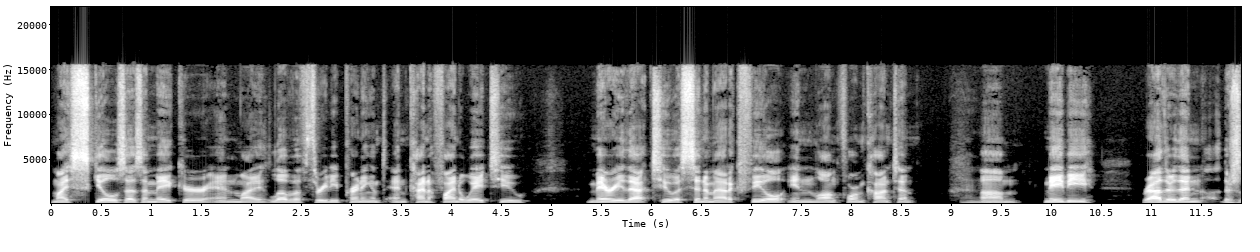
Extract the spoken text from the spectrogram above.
my skills as a maker and my love of 3D printing and, and kind of find a way to marry that to a cinematic feel in long form content. Mm. Um, maybe rather than there's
